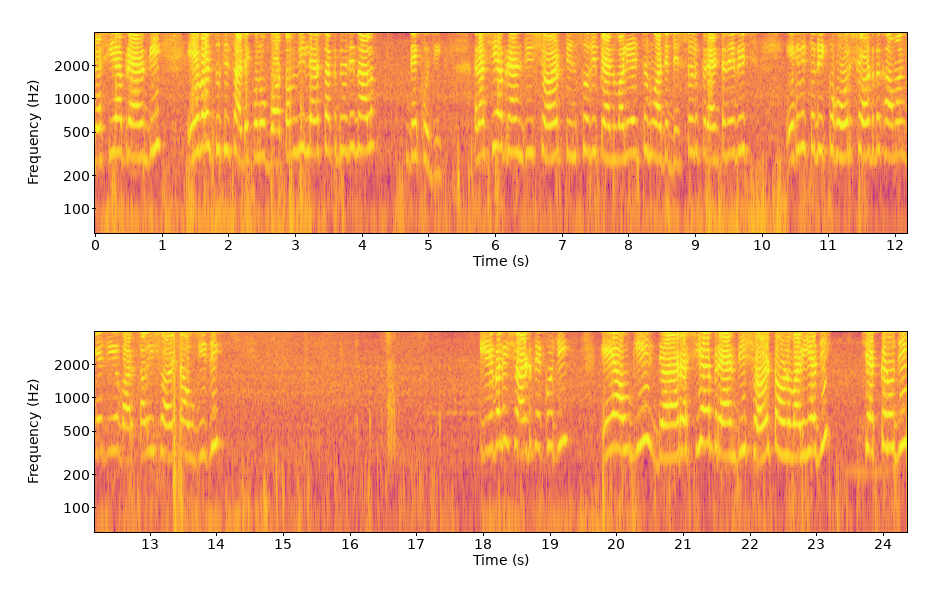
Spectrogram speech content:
ਰਸ਼ੀਆ ਬ੍ਰਾਂਡ ਦੀ। ਇਹ ਵਾਲੀ ਤੁਸੀਂ ਸਾਡੇ ਕੋਲੋਂ ਬਾਟਮ ਵੀ ਲੈ ਸਕਦੇ ਹੋ ਇਹਦੇ ਨਾਲ। ਦੇਖੋ ਜੀ, ਰਸ਼ੀਆ ਬ੍ਰਾਂਡ ਦੀ ਸ਼ਰਟ 300 ਦੀ ਪੈਣ ਵਾਲੀ ਹੈ ਤੁਹਾਨੂੰ ਅੱਜ ਡਿਜੀਟਲ ਪ੍ਰਿੰਟ ਦੇ ਵਿੱਚ। ਇਹਦੇ ਵਿੱਚ ਤੁਹਾਨੂੰ ਇੱਕ ਹੋਰ ਸ਼ਰਟ ਦਿਖਾਵਾਂਗੇ ਜੀ, ਇਹ ਵਰਕ ਵਾਲੀ ਸ਼ਰਟ ਆਊਗੀ ਜੀ। ਇਹ ਵਾਲੀ ਸ਼ਰਟ ਦੇਖੋ ਜੀ, ਇਹ ਆਊਗੀ ਰਸ਼ੀਆ ਬ੍ਰਾਂਡ ਦੀ ਸ਼ਰਟ ਆਉਣ ਵਾਲੀ ਹੈ ਜੀ। ਚੈੱਕ ਕਰੋ ਜੀ,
